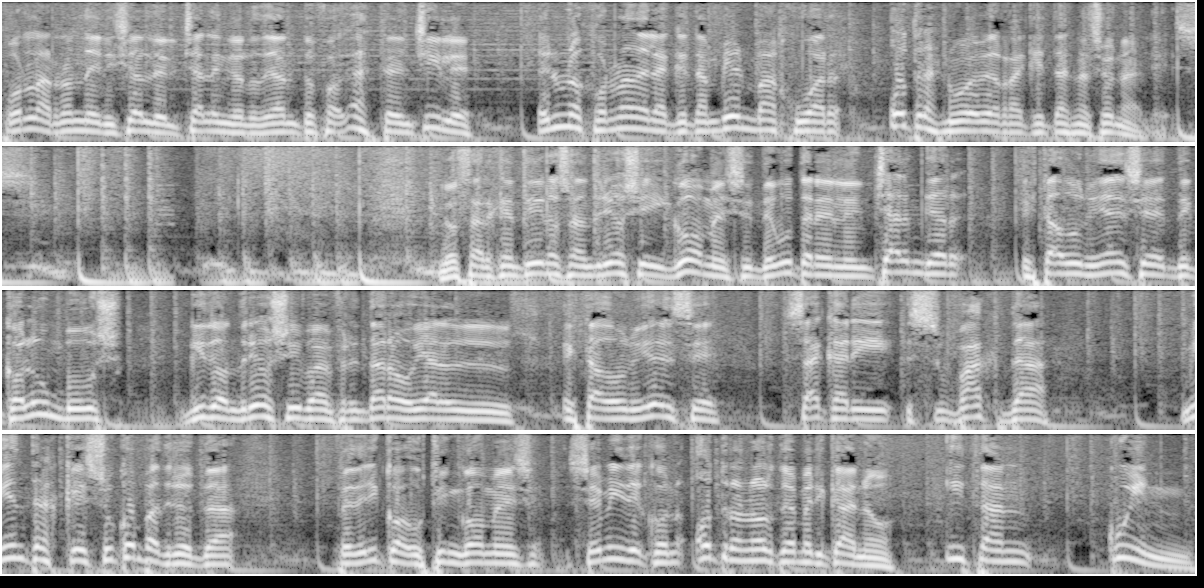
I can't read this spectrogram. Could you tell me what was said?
por la ronda inicial del Challenger de Antofagasta en Chile, en una jornada en la que también va a jugar otras nueve raquetas nacionales. Los argentinos Andriosi y Gómez debutan en el Challenger estadounidense de Columbus. Guido Andriosi va a enfrentar hoy al estadounidense Zachary Svagda, mientras que su compatriota Federico Agustín Gómez se mide con otro norteamericano, Ethan Quinn,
